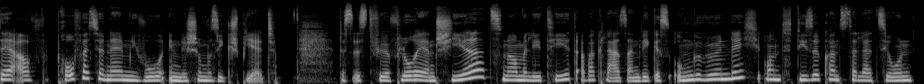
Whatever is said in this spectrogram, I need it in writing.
der auf professionellem Niveau indische Musik spielt. Das ist für Florian Schierz Normalität, aber klar, sein Weg ist ungewöhnlich und diese Konstellation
